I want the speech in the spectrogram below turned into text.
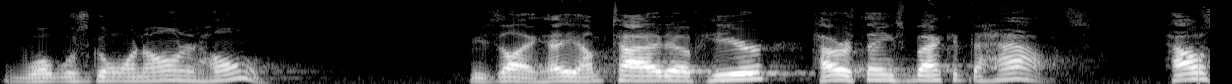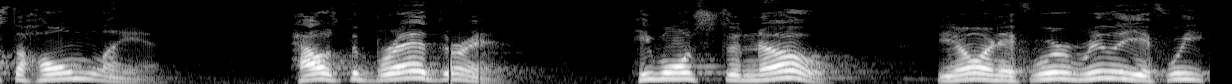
what was going on at home. He's like, hey, I'm tied up here. How are things back at the house? How's the homeland? How's the brethren? He wants to know. You know, and if we're really, if we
